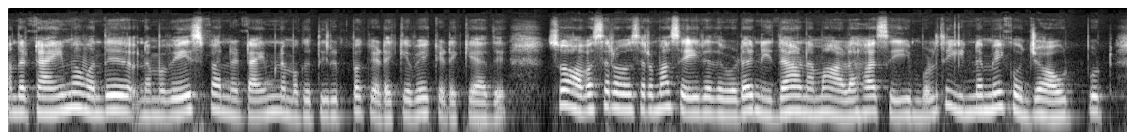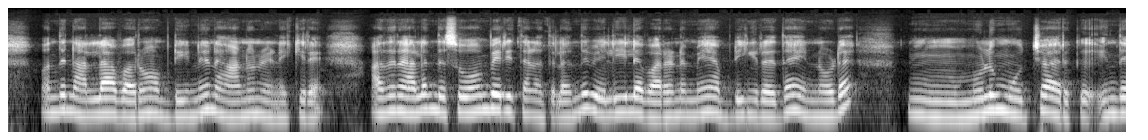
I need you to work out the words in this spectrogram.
அந்த டைமை வந்து நம்ம வேஸ்ட் பண்ண டைம் நமக்கு திருப்ப கிடைக்கவே கிடைக்காது. ஸோ அவசர அவசரமாக செய்கிறத விட நிதானமாக அழகாக செய்யும் பொழுது இன்னுமே கொஞ்சம் அவுட்புட் வந்து நல்லா வரும் அப்படின்னு நானும் நினைக்கிறேன். அதனால் இந்த சோம்பேறித்தனத்துலேருந்து வெளியில் வரணுமே அப்படிங்கிறது தான் என்னோட முழு மூச்சாக இருக்குது இந்த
